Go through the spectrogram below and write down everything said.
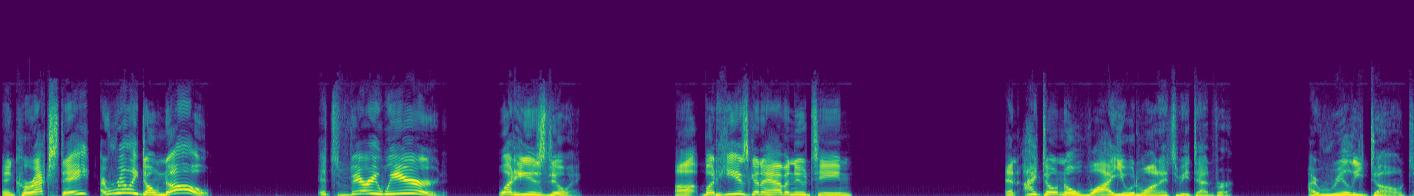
and correct state? I really don't know. It's very weird what he is doing. Uh, but he is going to have a new team. And I don't know why you would want it to be Denver. I really don't.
